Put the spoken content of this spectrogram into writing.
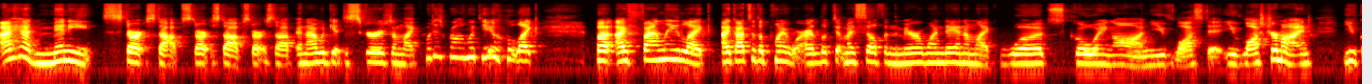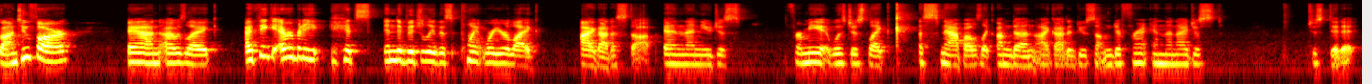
I had many start, stop, start, stop, start, stop. And I would get discouraged. I'm like, what is wrong with you? like, but I finally like I got to the point where I looked at myself in the mirror one day and I'm like, what's going on? You've lost it. You've lost your mind. You've gone too far. And I was like, I think everybody hits individually this point where you're like, I gotta stop. And then you just for me it was just like a snap. I was like i'm done. I got to do something different. And then i just just did it.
